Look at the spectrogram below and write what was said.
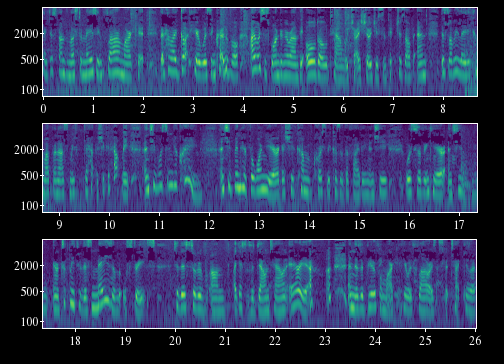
I just found the most amazing flower market. But how I got here was incredible. I was just wandering around the old, old town, which I showed you some pictures of. And this lovely lady come up and asked me if she could help me. And she was in Ukraine. And she'd been here for one year. I guess she'd come, of course, because of the fighting. And she was living here. And she you know, took me through this maze of little streets to this sort of, um, I guess it's a downtown area. and there's a beautiful market here with flowers. It's spectacular.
